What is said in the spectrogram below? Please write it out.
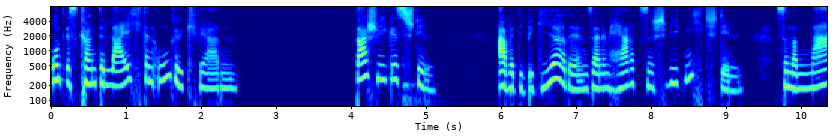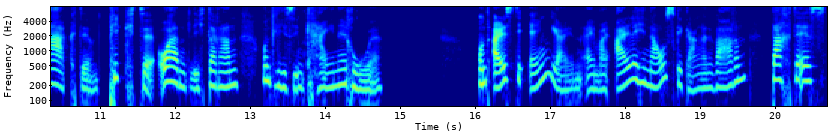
und es könnte leicht ein Unglück werden. Da schwieg es still. Aber die Begierde in seinem Herzen schwieg nicht still, sondern nagte und pickte ordentlich daran und ließ ihm keine Ruhe. Und als die Englein einmal alle hinausgegangen waren, dachte es,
